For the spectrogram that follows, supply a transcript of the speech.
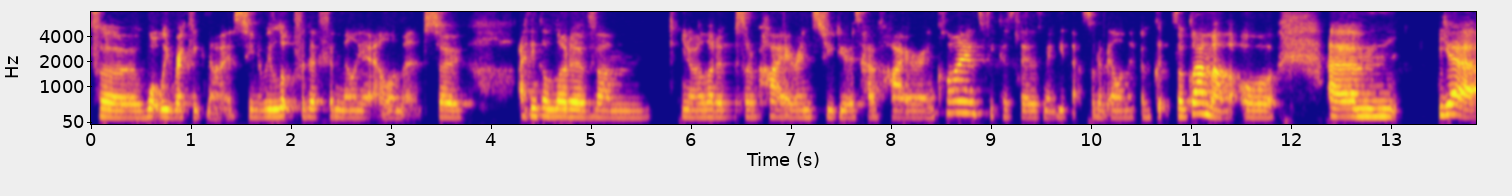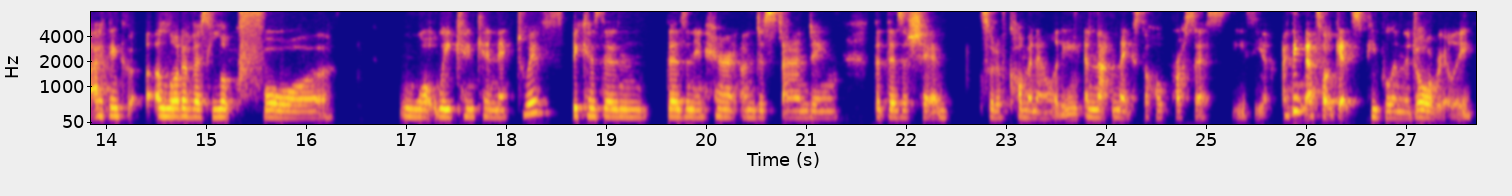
for what we recognize. You know we look for the familiar element. So I think a lot of um, you know a lot of sort of higher end studios have higher end clients because there's maybe that sort of element of glitz or glamour or um, yeah i think a lot of us look for what we can connect with because then there's an inherent understanding that there's a shared sort of commonality and that makes the whole process easier. I think that's what gets people in the door really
